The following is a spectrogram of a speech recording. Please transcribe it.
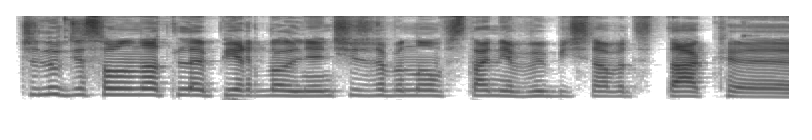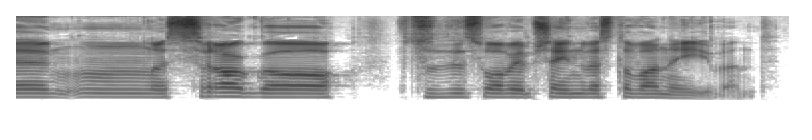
czy ludzie są na tyle pierdolnięci, że będą w stanie wybić nawet tak e, mm, srogo, w cudzysłowie, przeinwestowany event.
